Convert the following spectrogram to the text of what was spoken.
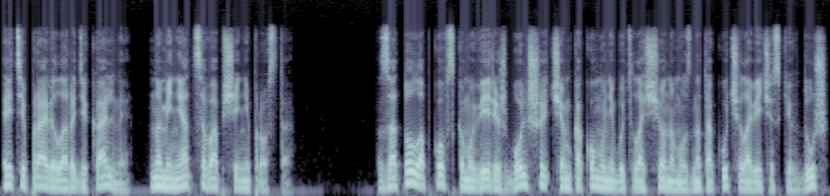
эти правила радикальны, но меняться вообще не просто. Зато Лобковскому веришь больше, чем какому-нибудь лощеному знатоку человеческих душ,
